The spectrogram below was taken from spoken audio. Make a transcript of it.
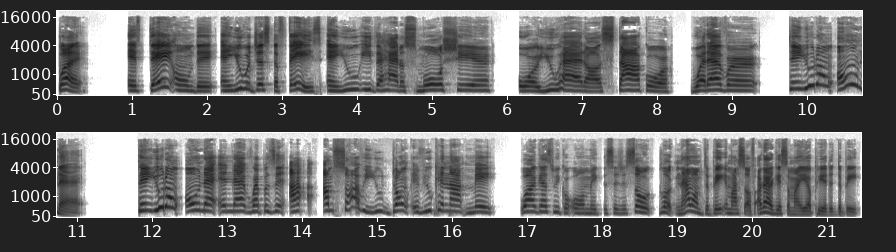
But if they owned it and you were just the face and you either had a small share or you had a stock or whatever, then you don't own that. Then you don't own that and that represent I I'm sorry, you don't. If you cannot make well, I guess we could all make decisions. So look, now I'm debating myself. I gotta get somebody up here to debate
